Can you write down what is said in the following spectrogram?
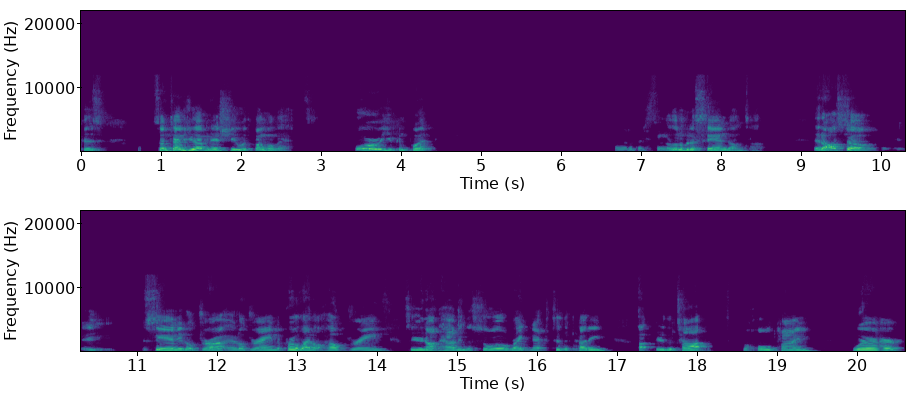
because sometimes you have an issue with fungal gnats, or you can put a little bit of sand. A little bit of sand on top. It also eh, sand it'll dry it'll drain. The perlite will help drain, so you're not having the soil right next to the cutting up near the top the whole time. Where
